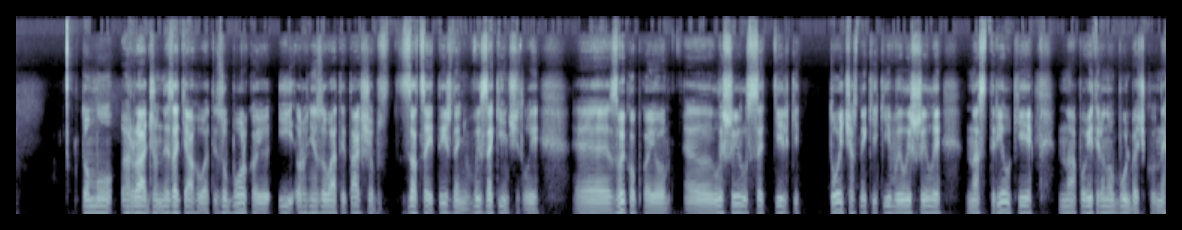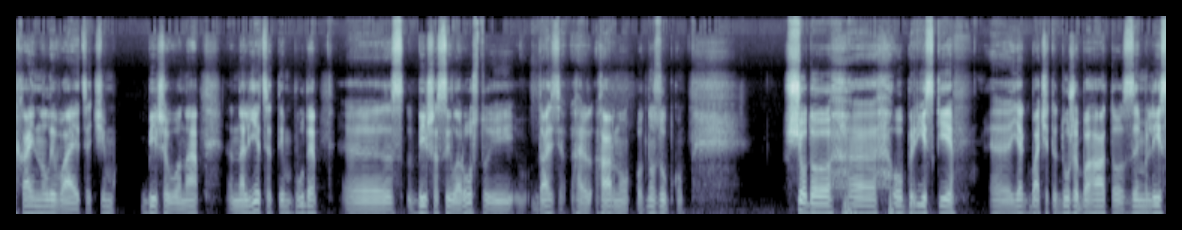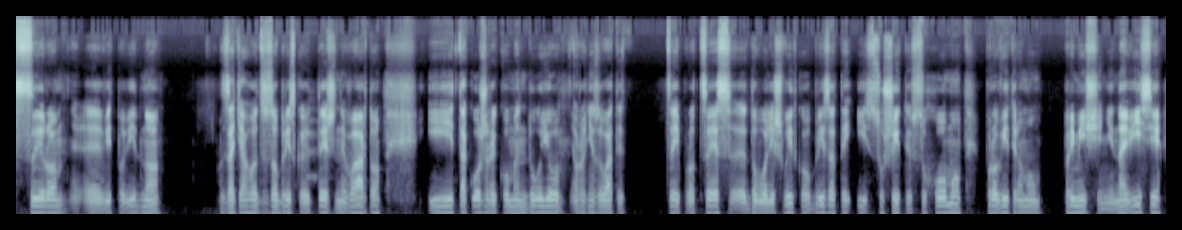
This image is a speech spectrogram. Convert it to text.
Тому раджу не затягувати з уборкою і організувати так, щоб за цей тиждень ви закінчили е, з викопкою, е, лишився тільки той часник, який ви лишили на стрілки, на повітряну бульбочку. Нехай наливається. Чим більше вона нальється, тим буде е, більша сила росту і дасть гарну однозубку. Щодо обрізки, як бачите, дуже багато землі з сиром. Е, відповідно, затягувати з обрізкою теж не варто. І також рекомендую організувати цей процес е, доволі швидко, обрізати і сушити в сухому провітряному приміщенні на вісі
